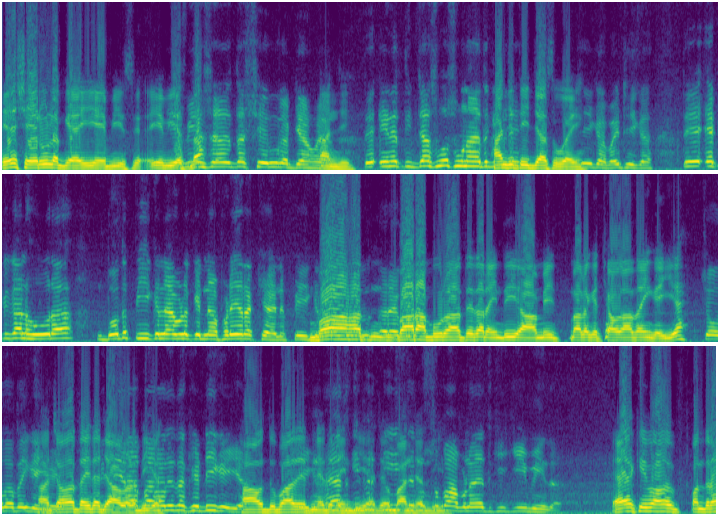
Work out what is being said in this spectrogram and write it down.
ਇਹ ਸ਼ੇਰੂ ਲੱਗਿਆ ਜੀ ਏਬੀਐਸ ਏਬੀਐਸ ਦਾ। ABS ਦਾ ਸ਼ੇਰੂ ਲੱਗਿਆ ਹੋਇਆ। ਹਾਂਜੀ। ਤੇ ਇਹਨੇ ਤੀਜਾ ਸੂਆ ਸੁਣਾ ਹੈ ਤੇ ਹਾਂਜੀ ਤੀਜਾ ਸੂਆ ਜੀ। ਠੀਕ ਆ ਬਾਈ ਠੀਕ ਆ। ਤੇ ਇੱਕ ਗੱਲ ਹੋਰ ਆ ਦੁੱਧ ਪੀਕ ਲੈਵਲ ਕਿੰਨਾ ਫੜਿਆ ਰੱਖਿਆ ਇਹਨੇ? ਪੀਕ ਬਾ 12 ਬੂਰਾ ਤੇ ਤਾਂ ਰਹਿੰਦੀ ਆ ਮੀ ਮਤਲਬ ਕਿ 14 ਤਾਂ ਹੀ ਗਈ ਹੈ। 14 ਤਾਂ ਹੀ ਗਈ ਹਾਂ ਹੈ। 14 ਤਾਂ ਹੀ ਤਾਂ ਜਾ ਵੜਦੀ ਹੈ ਦੀ ਤਾਂ ਖੇਡੀ ਗਈ ਆ। ਹਾਂ ਉਦੋਂ ਬਾਅਦ ਇਤਨੇ ਤੇ ਰਹਿੰਦੀ ਆ ਜੋ ਕੀ ਬਣ ਜਾਂਦੀ ਹੈ ਸੁਭਾਵਨਾ ਐਤਕੀ ਕੀ ਵੀਂਦਾ ਇਹ ਕੀ ਵਾ 15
